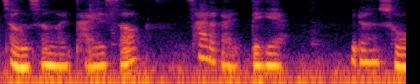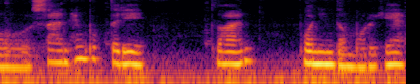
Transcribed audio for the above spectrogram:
정성을 다해서 살아갈 때에 이런 소소한 행복들이 또한 본인도 모르게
